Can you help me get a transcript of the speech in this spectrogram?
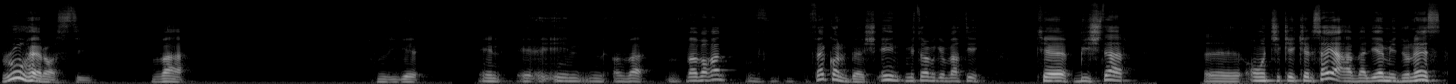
روح راستی و دیگه این این و و واقعا فکر کنید بهش. این می‌تونم بگم وقتی که بیشتر اون چی که کلیسای اولیه می‌دونست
